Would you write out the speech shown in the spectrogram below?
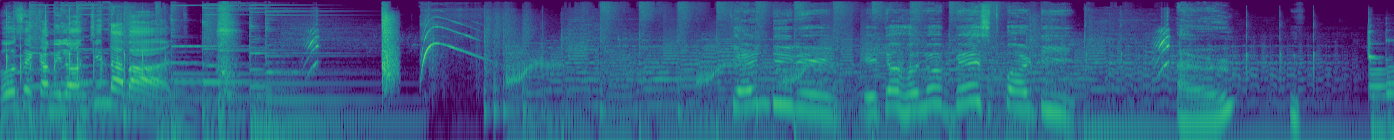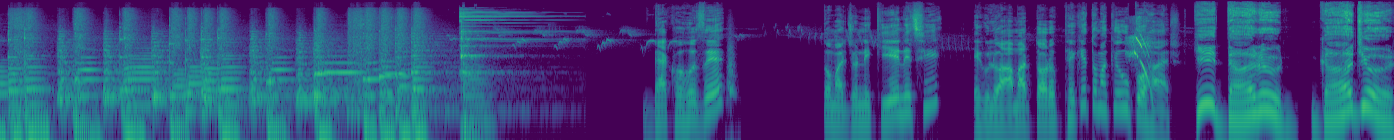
হোজে কামিলন জিন্দাবাদ। ক্যান্ডি রে এটা হলো বেস্ট পার্টি। দেখো হোজে তোমার জন্য কি এনেছি? এগুলো আমার তরফ থেকে তোমাকে উপহার। কি দারুণ! গাজর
